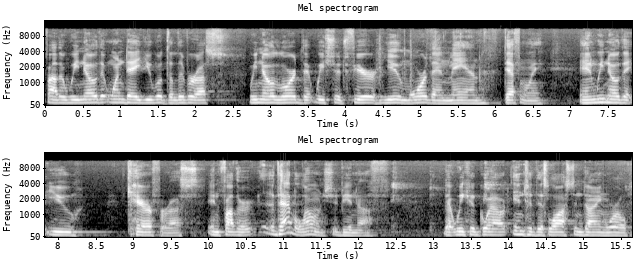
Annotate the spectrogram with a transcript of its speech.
Father, we know that one day you will deliver us. We know, Lord, that we should fear you more than man, definitely. And we know that you care for us. And Father, that alone should be enough that we could go out into this lost and dying world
